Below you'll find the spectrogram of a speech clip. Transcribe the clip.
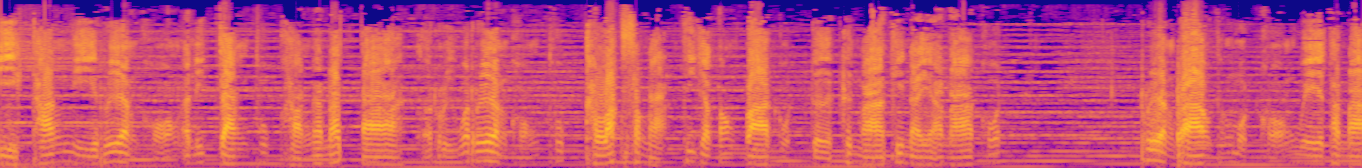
อีกทั้งมีเรื่องของอนิจจังทุกขังอนัตตา หรือว่าเรื่องของทุกขลักษณะที่จะต้องปรากฏเกิดขึ้นมาที่ในอนาคต เรื่องราวทั้งหมด เวทนา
